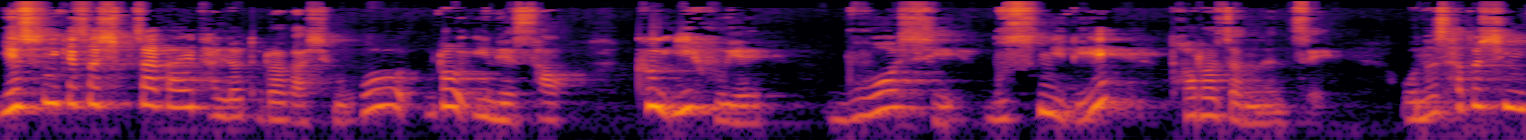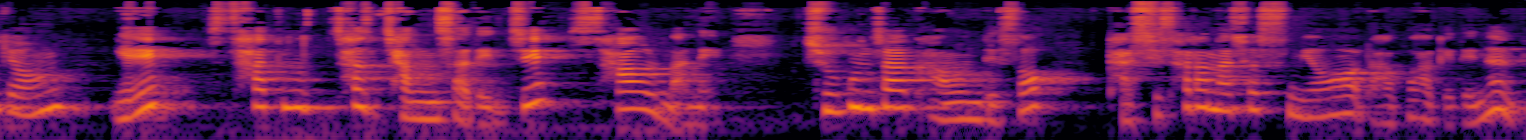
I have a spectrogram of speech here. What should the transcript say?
예수님께서 십자가에 달려 돌아가신 것으로 인해서 그 이후에 무엇이 무슨 일이 벌어졌는지 오늘 사도신경에 사도, 장사된 지 사흘 만에 죽은 자 가운데서 다시 살아나셨으며 라고 하게 되는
